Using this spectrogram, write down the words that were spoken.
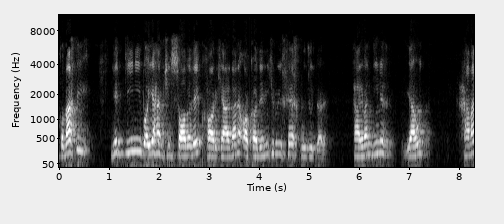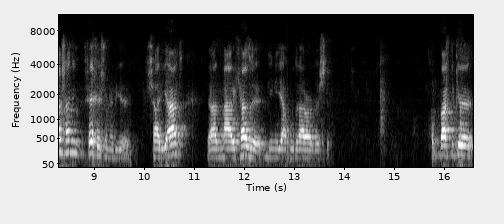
خب وقتی یه دینی با یه همچین سابقه کار کردن آکادمیک روی فقه وجود داره. تقریبا دین یهود همش همین فقهشونه دیگه. شریعت در مرکز دین یهود قرار داشته. خب وقتی که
